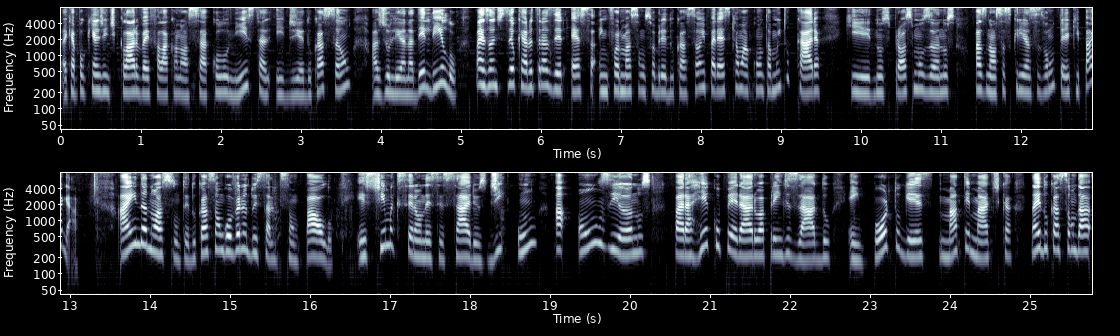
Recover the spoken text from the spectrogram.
daqui a pouquinho a gente, claro, vai falar com a nossa colunista de educação, a Juliana Delilo, mas antes eu quero trazer essa informação sobre educação e parece que é uma conta muito cara que nos próximos anos as nossas crianças vão ter que pagar. Ainda no assunto educação, o governo do estado de São Paulo estima que serão necessários de 1 a 11 anos para recuperar o aprendizado em português, matemática na educação da,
